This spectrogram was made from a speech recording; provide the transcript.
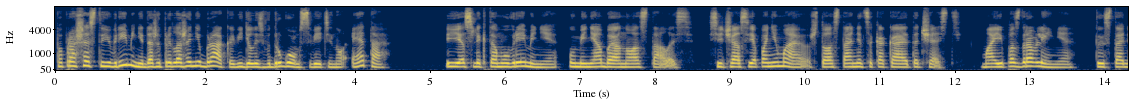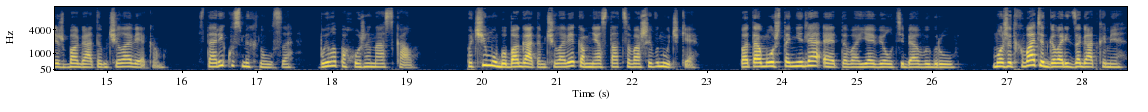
По прошествии времени даже предложение брака виделось в другом свете, но это... Если к тому времени у меня бы оно осталось. Сейчас я понимаю, что останется какая-то часть. Мои поздравления. Ты станешь богатым человеком. Старик усмехнулся. Было похоже на оскал. Почему бы богатым человеком не остаться вашей внучке? Потому что не для этого я вел тебя в игру. Может, хватит говорить загадками?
